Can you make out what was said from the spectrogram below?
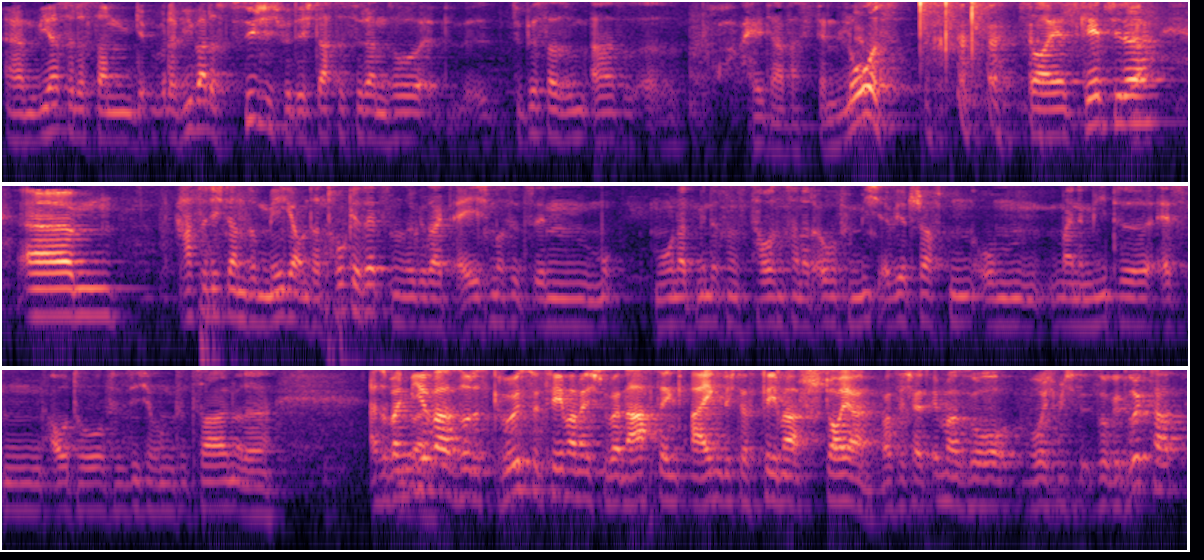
Ähm, wie hast du das dann, oder wie war das psychisch für dich? Dachtest du dann so, du bist da so, also, boah, Alter, was ist denn los? so, jetzt geht's wieder. Ähm, hast du dich dann so mega unter Druck gesetzt und so gesagt, ey, ich muss jetzt im Monat mindestens 1200 Euro für mich erwirtschaften, um meine Miete, Essen, Auto, Versicherung zu zahlen? Oder also bei mir war so das größte Thema, wenn ich drüber nachdenke, eigentlich das Thema Steuern, was ich halt immer so, wo ich mich so gedrückt habe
